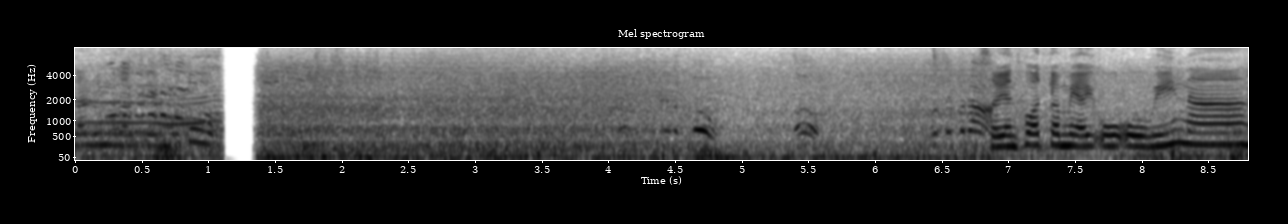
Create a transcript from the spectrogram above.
Dali mo lang kayo motor. So yan po at kami ay uuwi na.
